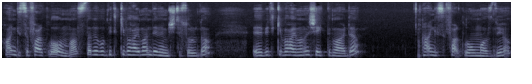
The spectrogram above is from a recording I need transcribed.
hangisi farklı olmaz? Tabii bu bitki ve hayvan dememişti soruda. E, bitki ve hayvanın şekli vardı. Hangisi farklı olmaz diyor.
